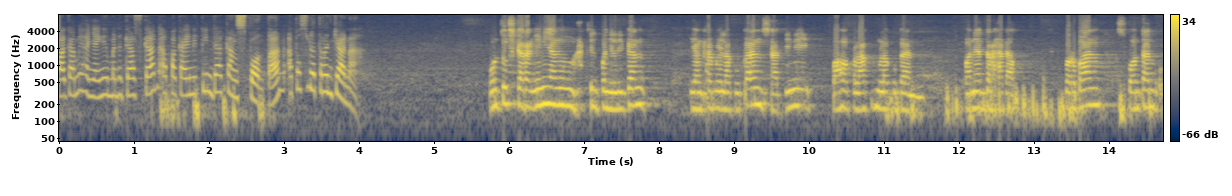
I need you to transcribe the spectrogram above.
Pak kami hanya ingin menegaskan apakah ini tindakan spontan atau sudah terencana? Untuk sekarang ini yang hasil penyelidikan yang kami lakukan saat ini bahwa pelaku melakukan penganiayaan terhadap korban spontan Bu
